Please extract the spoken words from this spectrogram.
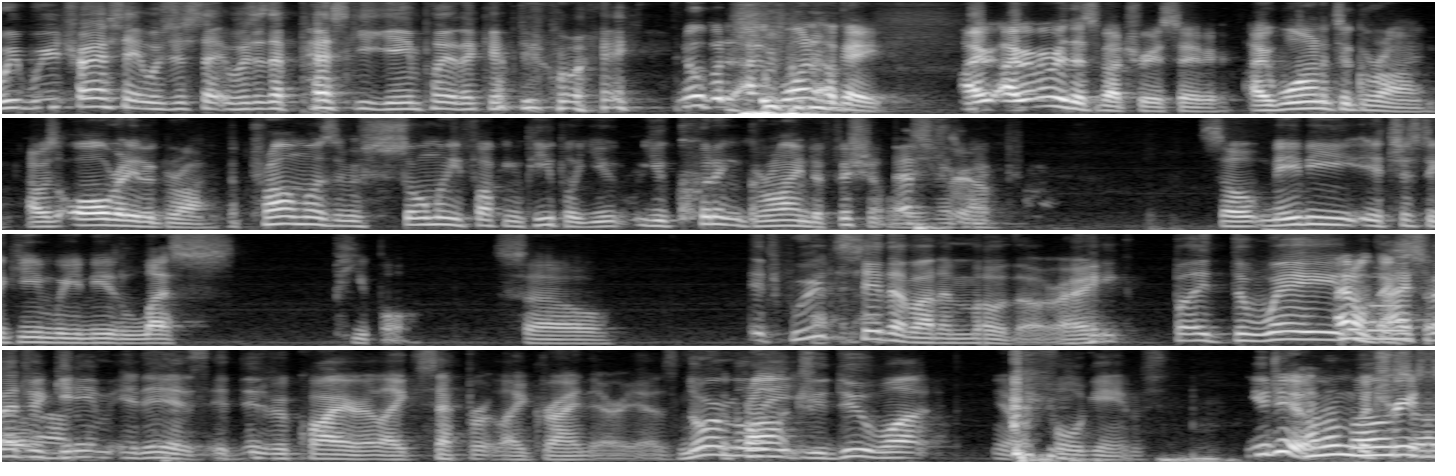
we were you trying to say it was just that it was just that pesky gameplay that kept you away? No, but I want. Okay, I, I remember this about Tree of Savior. I wanted to grind. I was all ready to grind. The problem was there were so many fucking people. You you couldn't grind efficiently. That's It true. Like- so maybe it's just a game where you need less people. So It's weird to say that about MMO though, right? But the way I don't think so. isometric game it is, it did require like separate like grind areas. Normally, problem- you do want you know full games. You do, MMOs but are Tracer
